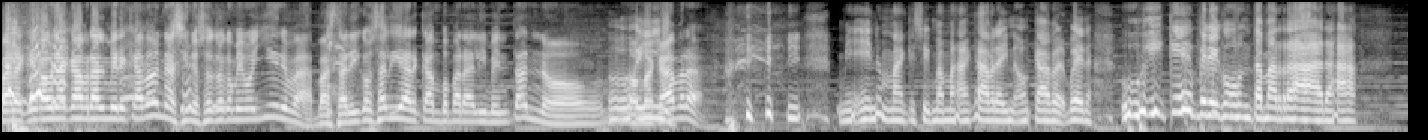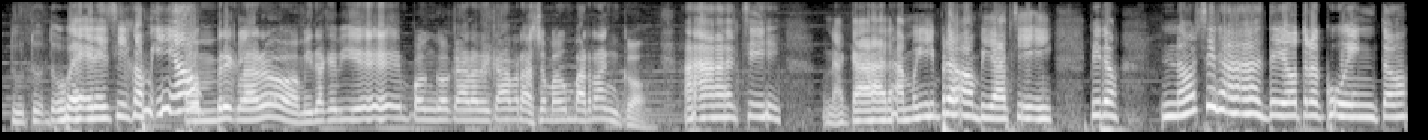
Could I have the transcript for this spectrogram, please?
¿Para qué va una cabra al Mercadona si nosotros comemos hierba? Bastaría con salir al campo para alimentarnos, mamá cabra. Menos mal que soy mamá cabra y no cabra. Bueno, uy, qué pregunta más rara. ¿Tú, tú, tú eres hijo mío? Hombre, claro, mira qué bien, pongo cara de cabra asoma un barranco. Ah, sí, una cara muy propia, sí. Pero no serás de otro cuento.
